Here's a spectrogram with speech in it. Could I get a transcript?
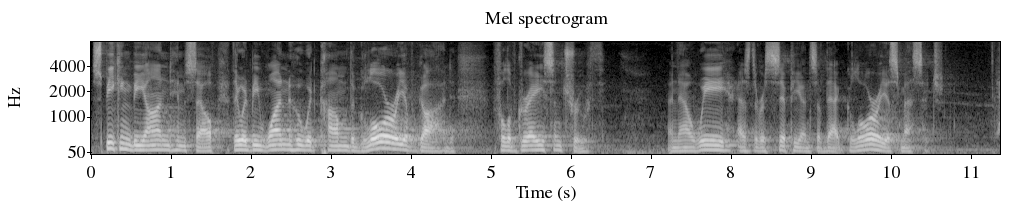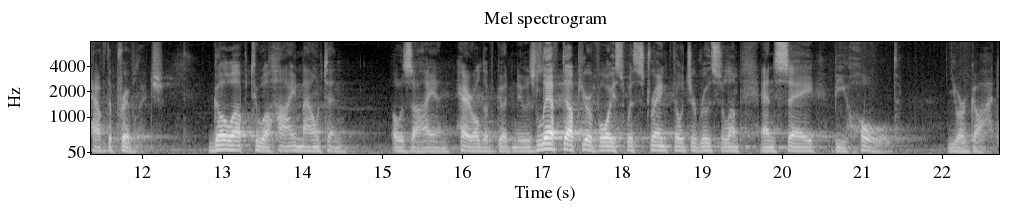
speaking beyond himself. There would be one who would come, the glory of God, full of grace and truth. And now we, as the recipients of that glorious message, have the privilege. Go up to a high mountain, O Zion, herald of good news. Lift up your voice with strength, O Jerusalem, and say, Behold your God.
